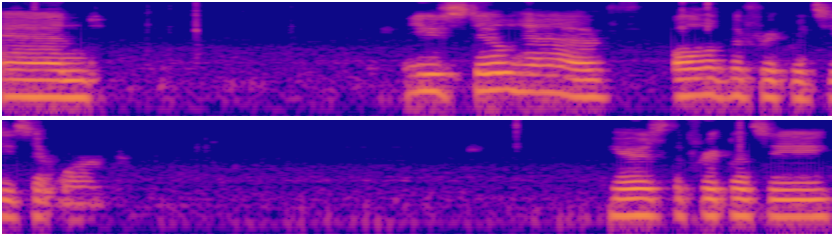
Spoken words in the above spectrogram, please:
and you still have all of the frequencies at work. Here's the frequency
